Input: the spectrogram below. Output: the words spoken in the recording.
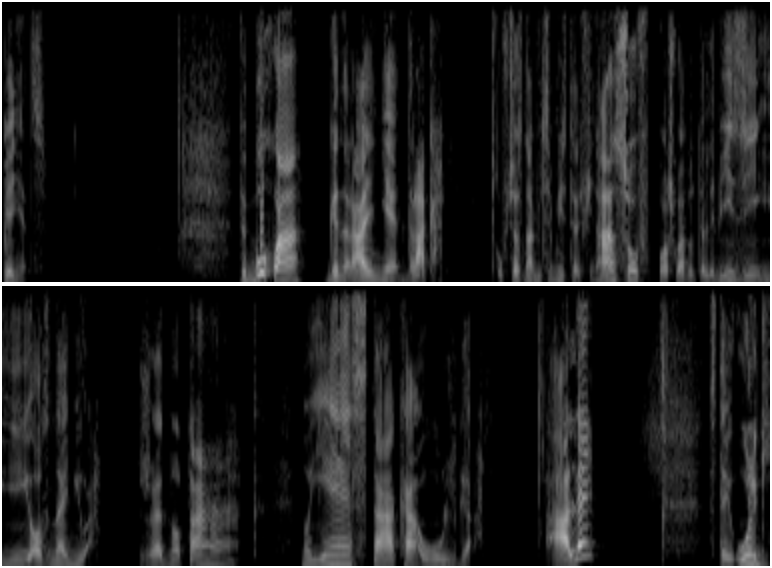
pieniędzy. Wybuchła generalnie draka. Ówczesna wiceminister finansów poszła do telewizji i oznajmiła, że no tak, no jest taka ulga, ale z tej ulgi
